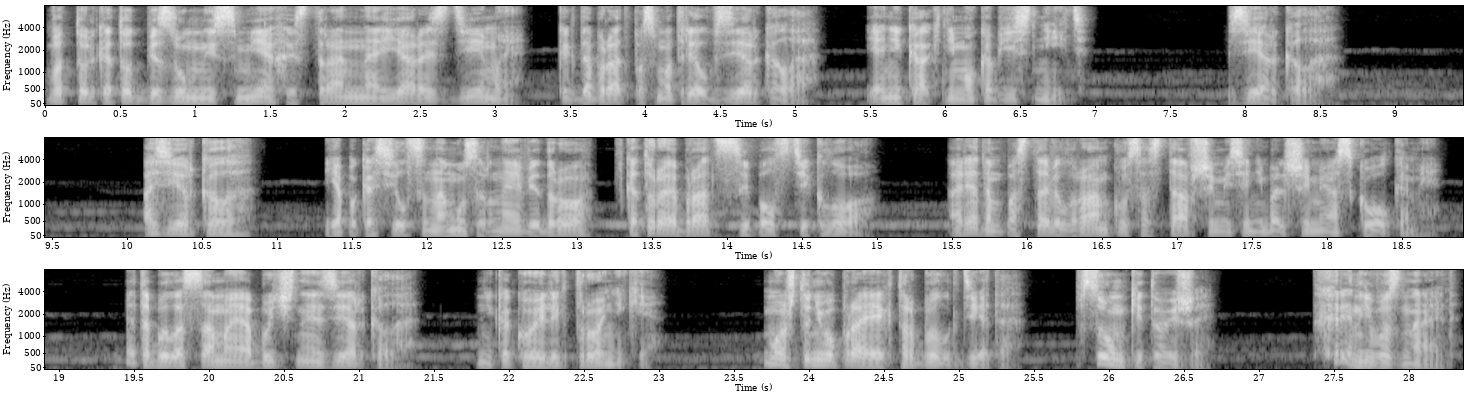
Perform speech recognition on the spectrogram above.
Вот только тот безумный смех и странная ярость Димы, когда брат посмотрел в зеркало, я никак не мог объяснить. Зеркало. А зеркало? Я покосился на мусорное ведро, в которое брат сыпал стекло, а рядом поставил рамку с оставшимися небольшими осколками. Это было самое обычное зеркало, никакой электроники. Может, у него проектор был где-то, в сумке той же. Хрен его знает,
